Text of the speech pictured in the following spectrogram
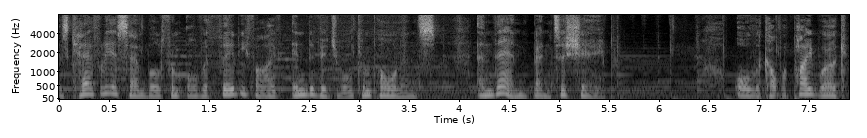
is carefully assembled from over 35 individual components and then bent to shape. All the copper pipework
